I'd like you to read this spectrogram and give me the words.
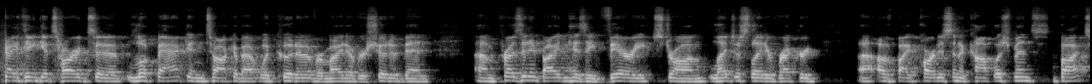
I think it's hard to look back and talk about what could have or might have or should have been. Um, President Biden has a very strong legislative record uh, of bipartisan accomplishments, but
